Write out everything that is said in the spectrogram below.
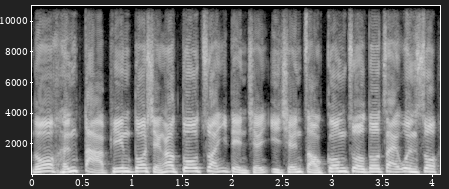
都很打拼，多想要多赚一点钱。以前找工作都在问说：“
